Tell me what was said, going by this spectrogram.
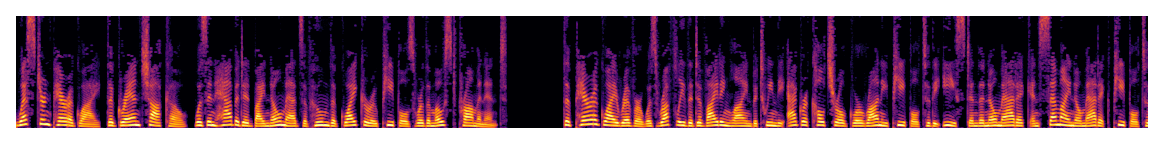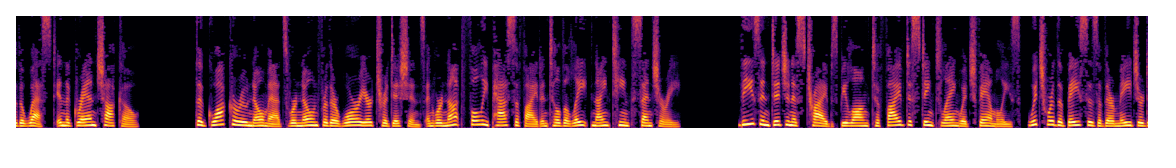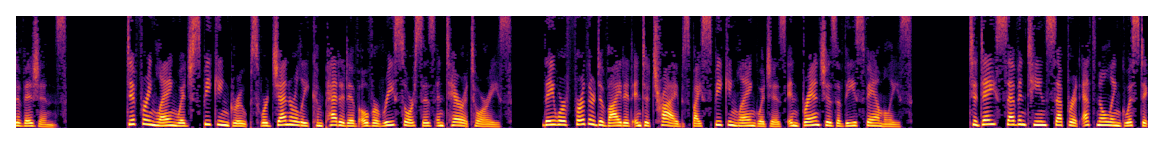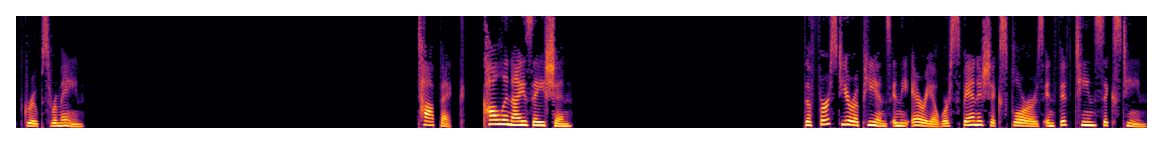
Western Paraguay, the Gran Chaco, was inhabited by nomads of whom the Guaycurú peoples were the most prominent. The Paraguay River was roughly the dividing line between the agricultural Guarani people to the east and the nomadic and semi-nomadic people to the west in the Gran Chaco. The Guaycurú nomads were known for their warrior traditions and were not fully pacified until the late 19th century. These indigenous tribes belonged to five distinct language families, which were the bases of their major divisions. Differing language-speaking groups were generally competitive over resources and territories. They were further divided into tribes by speaking languages in branches of these families. Today 17 separate ethno-linguistic groups remain. Topic. Colonization The first Europeans in the area were Spanish explorers in 1516.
